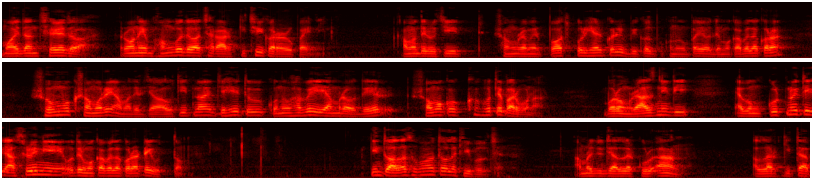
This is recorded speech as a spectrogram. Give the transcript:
ময়দান ছেড়ে দেওয়া রণে ভঙ্গ দেওয়া ছাড়া আর কিছুই করার উপায় নেই। আমাদের উচিত সংগ্রামের পথ পরিহার করে বিকল্প কোনো উপায়ে ওদের মোকাবেলা করা। সম্মুখ সমরে আমাদের যাওয়া উচিত নয়, যেহেতু কোনোভাবেই আমরা ওদের সমকক্ষ হতে পারব না। বরং রাজনীতি এবং কূটনৈতিক আশ্রয় নিয়ে ওদের মোকাবেলা করাটাই উত্তম। কিন্তু আল্লাহ সুহামতাল্লাহ কি বলছেন? আমরা যদি আল্লাহর কুরআন, আল্লাহর কিতাব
